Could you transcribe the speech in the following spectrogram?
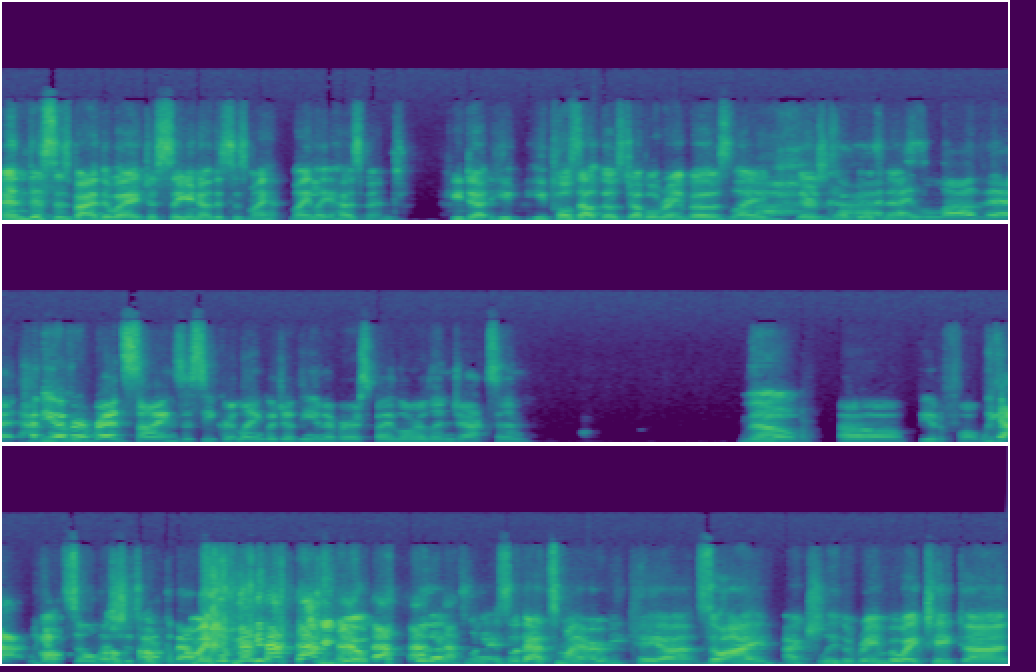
And this is, by the way, just so you know, this is my my late husband. He does. He he pulls out those double rainbows like oh, there's no business. I love it. Have you ever read Signs: The Secret Language of the Universe by Laura Lynne Jackson? No. Oh, beautiful. We got we got I'll- so much I'll- to talk I'll- about. we do. So that's my so that's my RVK. So I actually the rainbow. I take uh,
